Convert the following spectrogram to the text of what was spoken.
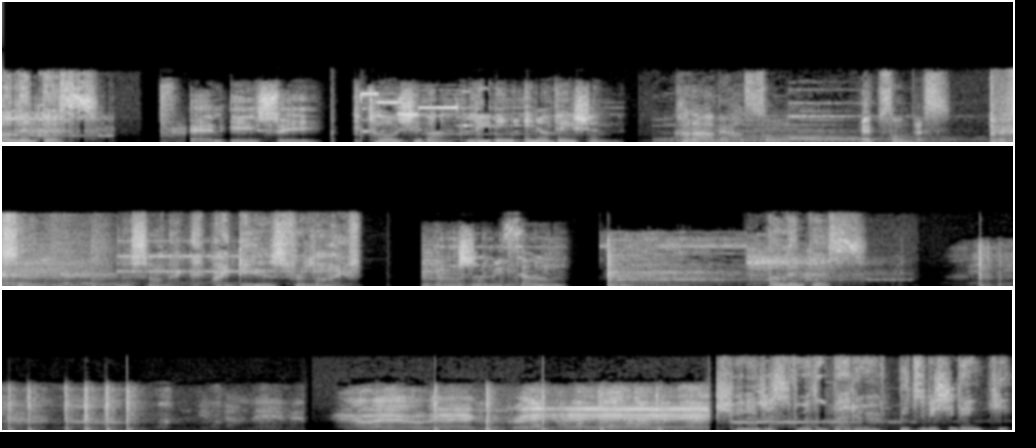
Olympus. NEC. 東芝 Leading Innovation. カラーで発送エプソンです Panasonic. Ideas for life. Sony. Sony. Olympus. Changes for the better 三菱電機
